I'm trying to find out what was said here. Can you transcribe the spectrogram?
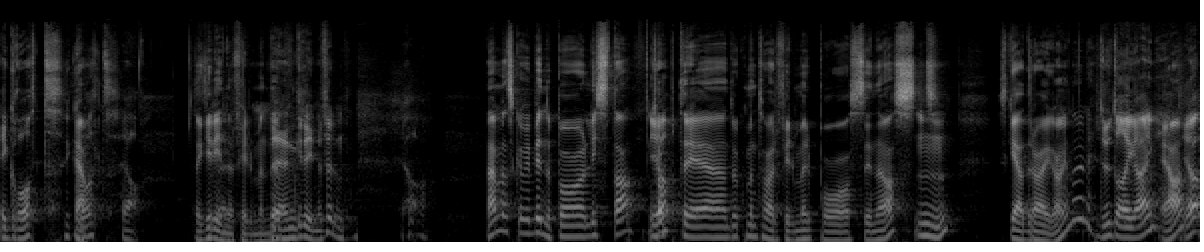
jeg gråt. Jeg Ja. gråt. Ja. Det er grinefilmen Det er en grinefilm. Ja. Nei, men skal vi begynne på lista? Ja. Topp tre dokumentarfilmer på Cineast. Mhm. Skal jeg dra i gang, da, eller? Du drar i gang? Ja. Ja.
